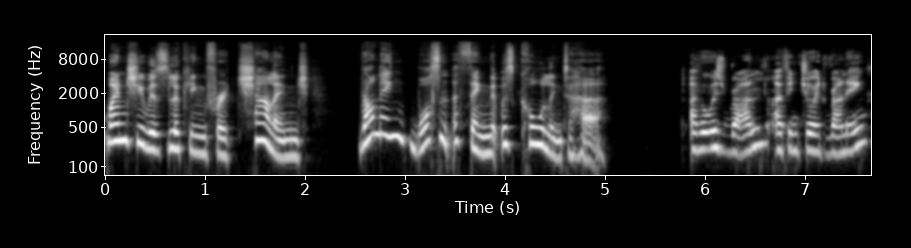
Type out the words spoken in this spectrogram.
when she was looking for a challenge, running wasn't the thing that was calling to her. I've always run, I've enjoyed running,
